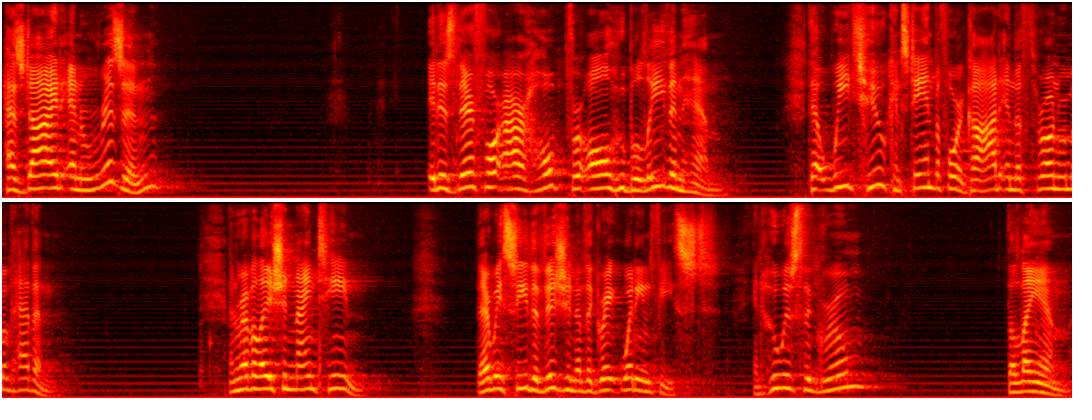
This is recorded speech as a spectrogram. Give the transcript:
has died and risen. It is therefore our hope for all who believe in him that we too can stand before God in the throne room of heaven. In Revelation 19, there we see the vision of the great wedding feast. And who is the groom? The Lamb.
